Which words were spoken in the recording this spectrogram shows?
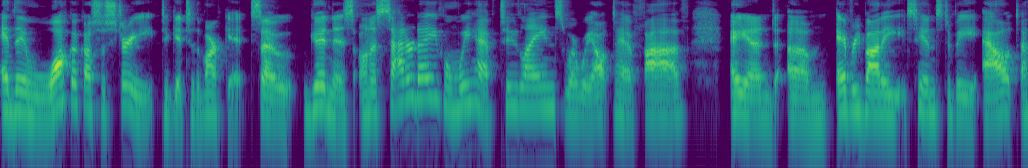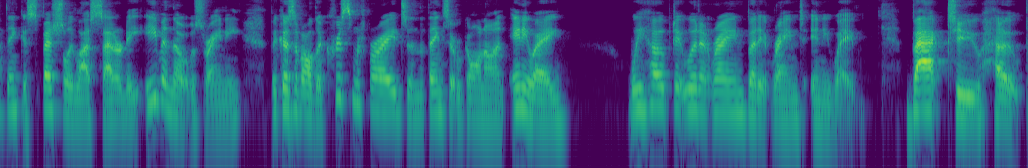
and then walk across the street to get to the market. So, goodness, on a Saturday when we have two lanes where we ought to have five, and um, everybody tends to be out, I think, especially last Saturday, even though it was rainy, because of all the Christmas parades and the things that were going on anyway, we hoped it wouldn't rain, but it rained anyway. Back to hope.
